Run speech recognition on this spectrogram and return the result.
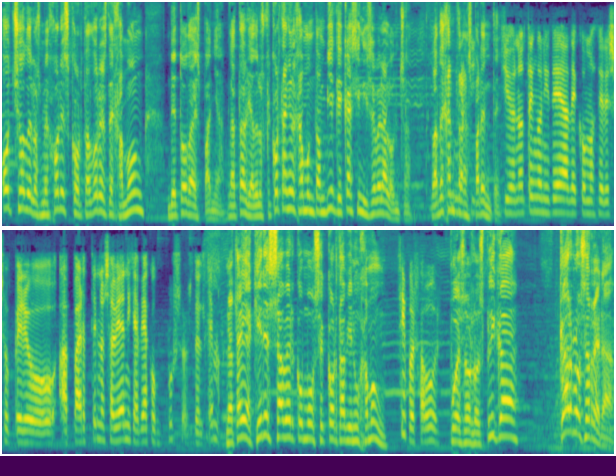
ocho de los mejores cortadores de jamón de toda España. Natalia, de los que cortan el jamón también que casi ni se ve la loncha. La dejan transparente. Yo no tengo ni idea de cómo hacer eso, pero aparte no sabía ni que había concursos del tema. Natalia, ¿quieres saber cómo se corta bien un jamón? Sí, por favor. Pues nos lo explica Carlos Herrera.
